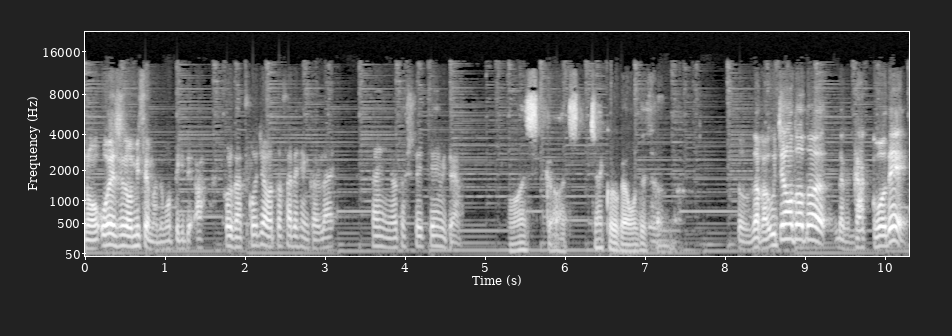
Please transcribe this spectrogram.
の、親父の店まで持ってきて、あ、これ学校じゃ渡されへんから、ライン渡しといて、みたいな。マジか。ちっちゃい頃からモテてたんだ。そう、だからうちの弟は、だから学校で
